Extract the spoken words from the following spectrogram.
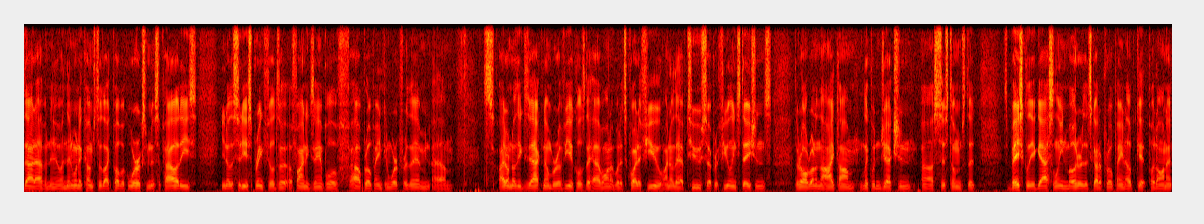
that avenue. And then when it comes to like public works, municipalities, you know, the city of Springfield's a, a fine example of how propane can work for them. Um, I don't know the exact number of vehicles they have on it, but it's quite a few. I know they have two separate fueling stations. They're all running the ICOM liquid injection uh, systems that it's basically a gasoline motor that's got a propane upkit put on it,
